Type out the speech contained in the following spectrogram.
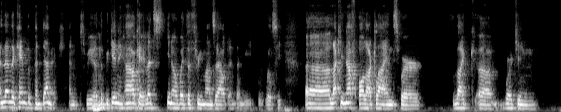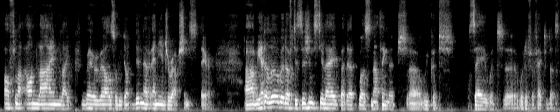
and then there came the pandemic, and we mm-hmm. at the mm-hmm. beginning, ah, okay, let's you know wait the three months out, and then we we'll see. Uh, lucky enough, all our clients were like uh, working offline, online, like very well, so we don't didn't have any interruptions there. Uh, we had a little bit of decisions delayed, but that was nothing that uh, we could say would uh, would have affected us.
